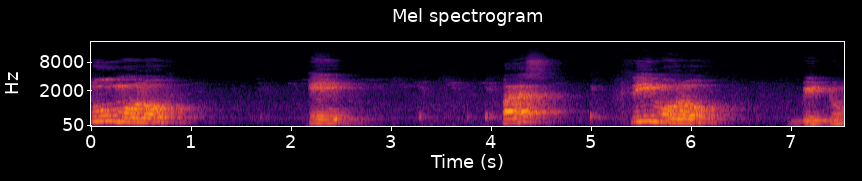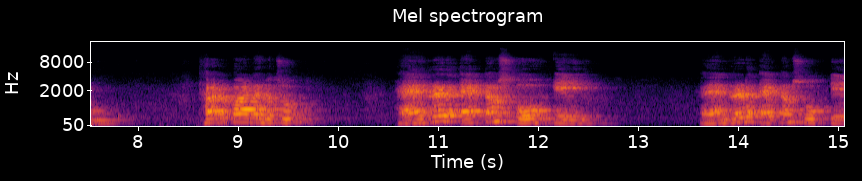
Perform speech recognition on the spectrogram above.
2 mole of A three mole of B two third part है बच्चों hundred atoms of A hundred atoms of A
